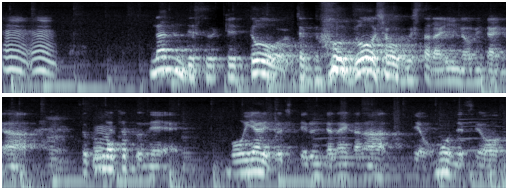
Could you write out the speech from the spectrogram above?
うんうん。なんですけどじゃあどうどう勝負したらいいのみたいなそこがちょっとね、ぼんやりとしてるんじゃないかなって思うんですよ。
